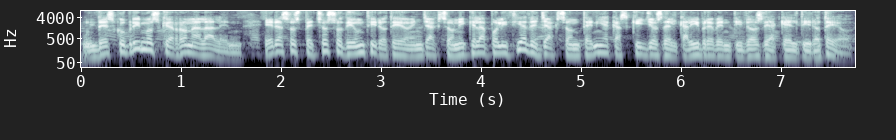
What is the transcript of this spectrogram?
Descubrimos que Ronald Allen era sospechoso de un tiroteo en Jackson y que la policía de Jackson tenía casquillos del calibre 22 de aquel tiroteo.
